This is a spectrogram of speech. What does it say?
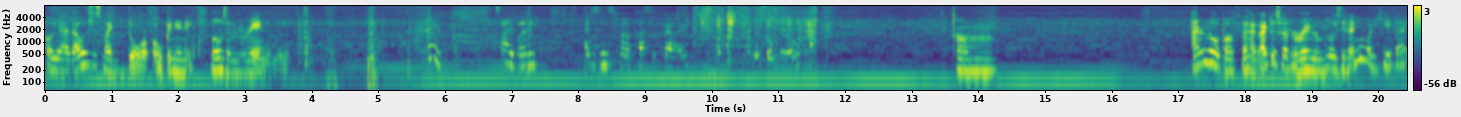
oh yeah, that was just my door opening and closing randomly. Hey, sorry, buddy. I just need to find a plastic bag. It's so big. Um, I don't know about that. I just heard a random noise. Did anyone hear that?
